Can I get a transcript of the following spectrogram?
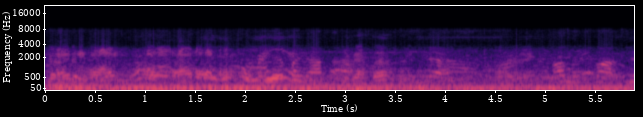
You got that? Yeah. All right. On the spot.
